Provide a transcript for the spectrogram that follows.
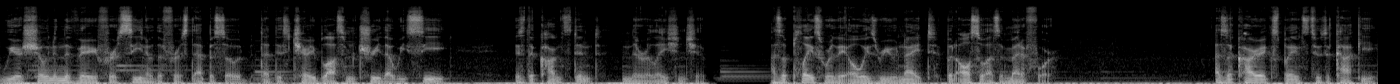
We are shown in the very first scene of the first episode that this cherry blossom tree that we see is the constant in their relationship, as a place where they always reunite, but also as a metaphor. As Akari explains to Takaki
